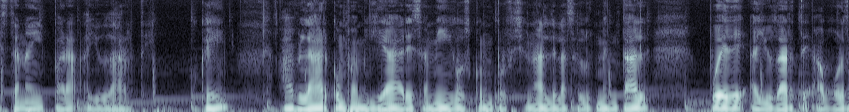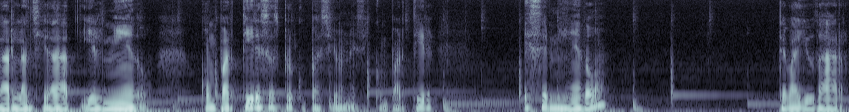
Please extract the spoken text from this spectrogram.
están ahí para ayudarte. ¿Ok? Hablar con familiares, amigos, con un profesional de la salud mental puede ayudarte a abordar la ansiedad y el miedo. Compartir esas preocupaciones y compartir ese miedo te va a ayudar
